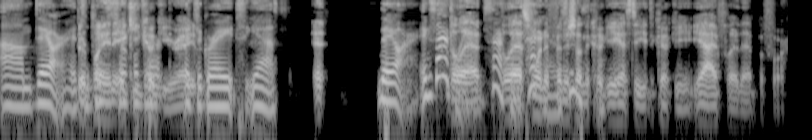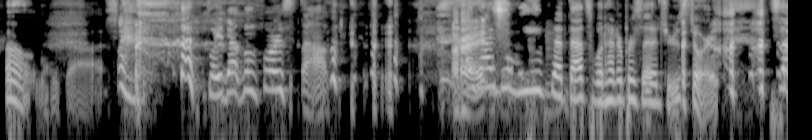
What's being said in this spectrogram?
Um, they are. It's They're playing Icky Cookie, right? It's a great, yes. They are exactly. The, la- exactly. the last one to finish on the cookie has to eat the cookie. Yeah, I've played that before. Oh my gosh, played that before. Stop. All right. And I believe that that's one hundred percent a true story. so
